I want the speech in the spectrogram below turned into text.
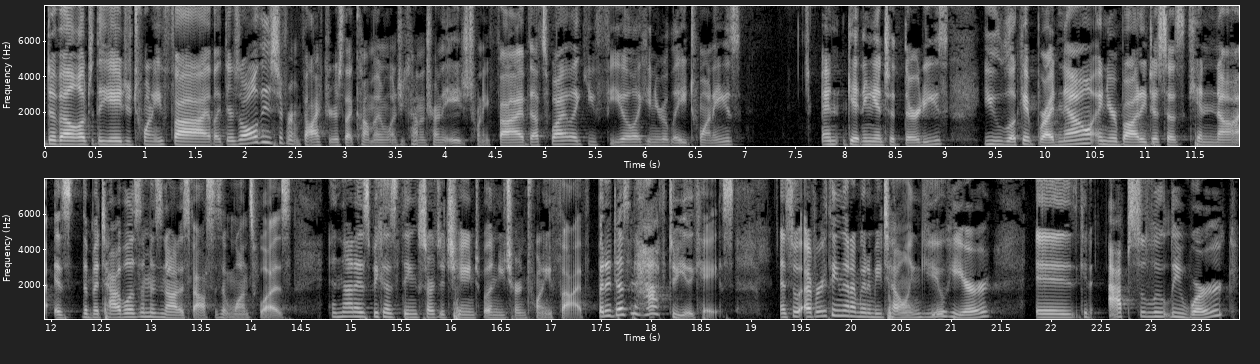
developed at the age of 25. Like there's all these different factors that come in once you kind of turn the age 25. That's why like you feel like in your late 20s, and getting into 30s, you look at bread now and your body just says cannot is the metabolism is not as fast as it once was. And that is because things start to change when you turn 25. But it doesn't have to be the case. And so everything that I'm going to be telling you here is can absolutely work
